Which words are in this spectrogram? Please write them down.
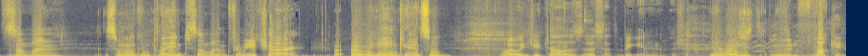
Someone, Someone complained. someone from HR. Are- Are we getting canceled? Why would you tell us this at the beginning of the show? Yeah. Why you? We've been fucking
